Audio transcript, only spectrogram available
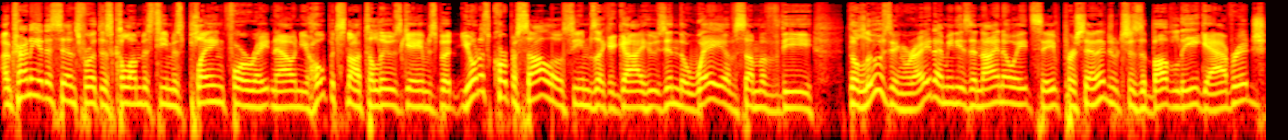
I'm trying to get a sense for what this Columbus team is playing for right now, and you hope it's not to lose games. But Jonas Korpisalo seems like a guy who's in the way of some of the the losing, right? I mean, he's a 908 save percentage, which is above league average.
